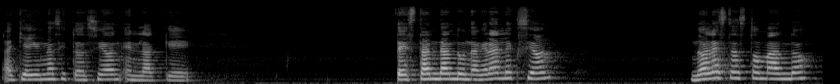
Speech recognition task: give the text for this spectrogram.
aquí hay una situación en la que te están dando una gran lección, no la estás tomando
